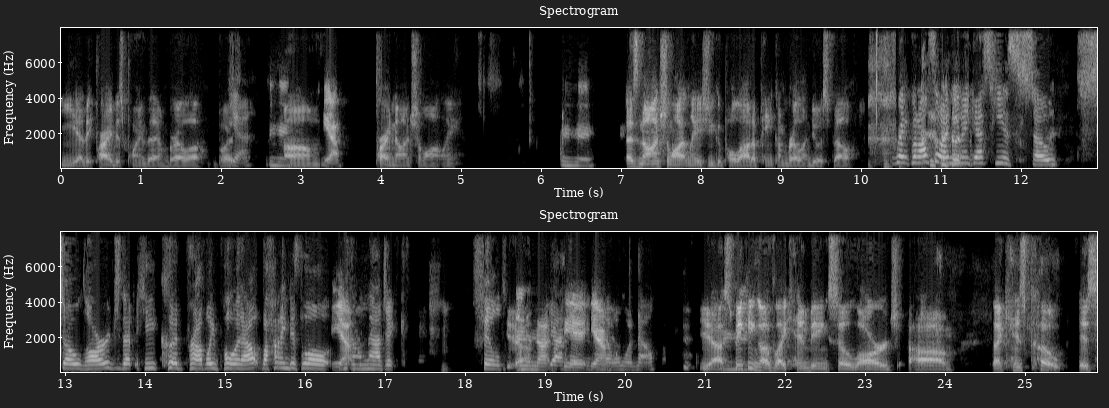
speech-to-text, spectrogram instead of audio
yeah they probably just pointed the umbrella, but yeah hmm um yeah. probably nonchalantly, hmm as nonchalantly as you could pull out a pink umbrella and do a spell. right but also i mean i guess he is so so large that he could probably pull it out behind his little Yeah. you know magic filled Yeah. And then not see it. Yeah. no one would know Yeah, Mhm. speaking of like him being so large, um, like his coat is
